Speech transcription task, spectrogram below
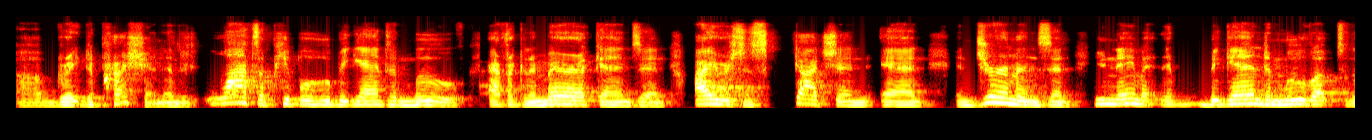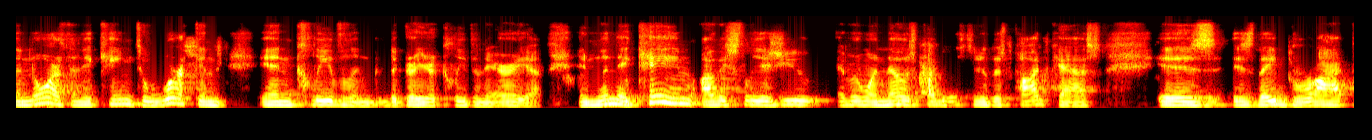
uh, Great Depression, and there's lots of people who began to move African Americans and Irish and Scotch and, and and Germans and you name it. It began to move up to the north, and they came to work in in Cleveland, the greater Cleveland area. And when they came, obviously, as you everyone knows, probably listening to this podcast, is is they brought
